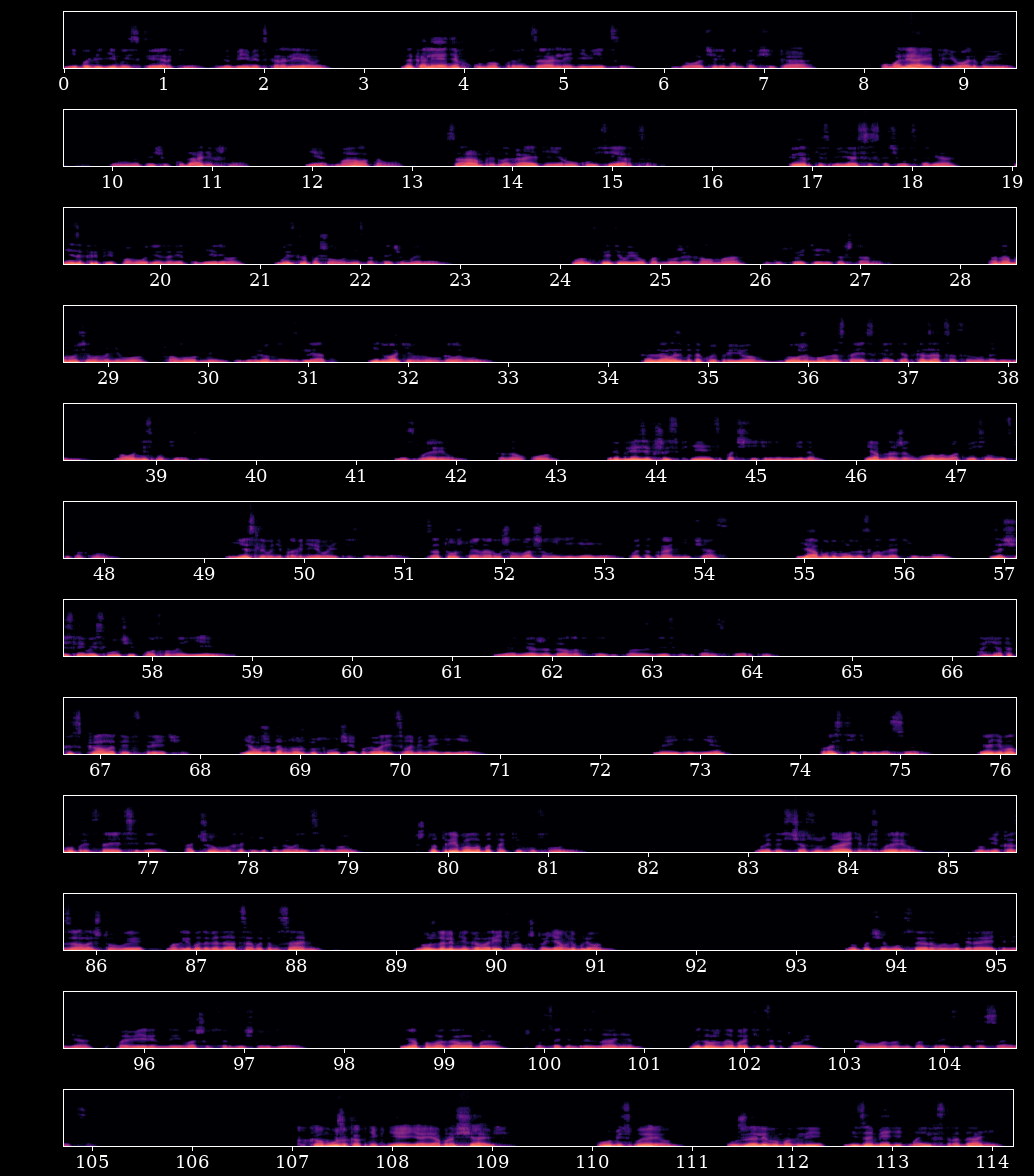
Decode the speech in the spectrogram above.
Непобедимый Скерти, любимец королевы, на коленях у ног провинциальной девицы, дочери бунтовщика, умоляет ее о любви. Ну, это еще куда ни шло. Нет, мало того, сам предлагает ей руку и сердце. Скерти, смеясь, соскочил с коня и, закрепив поводья за ветку дерева, быстро пошел вниз навстречу Мэрион. Он встретил ее у подножия холма в густой тени каштанов. Она бросила на него холодный, удивленный взгляд, едва кивнув головой. Казалось бы, такой прием должен был заставить Скерти отказаться от своего намерения, но он не смутился. «Мисс Мэрион», — сказал он, приблизившись к ней с почтительным видом и, обнажив голову, ответил низкий поклон. «Если вы не прогневаетесь на меня за то, что я нарушил ваше уединение в этот ранний час, я буду благословлять судьбу за счастливый случай, посланный ею. Я не ожидала встретить вас здесь, капитан Сперки. А я так искал этой встречи. Я уже давно жду случая поговорить с вами наедине. Наедине? Простите меня, сэр. Я не могу представить себе, о чем вы хотите поговорить со мной, что требовало бы таких условий. Вы это сейчас узнаете, мисс Мэрион, но мне казалось, что вы могли бы догадаться об этом сами. Нужно ли мне говорить вам, что я влюблен? Но почему, сэр, вы выбираете меня поверенные ваших сердечных дел? Я полагала бы, что с этим признанием вы должны обратиться к той, кого оно непосредственно касается. К кому же, как не к ней, я и обращаюсь? О, мисс Мэрион, ужели вы могли не заметить моих страданий,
